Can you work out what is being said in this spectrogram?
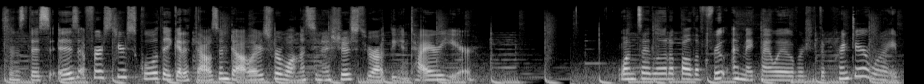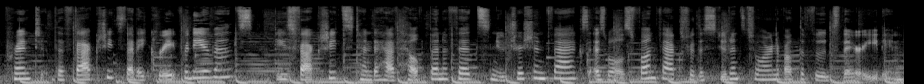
Since this is a first year school, they get $1,000 for wellness initiatives throughout the entire year. Once I load up all the fruit, I make my way over to the printer where I print the fact sheets that I create for the events. These fact sheets tend to have health benefits, nutrition facts, as well as fun facts for the students to learn about the foods they are eating.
